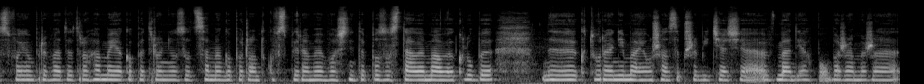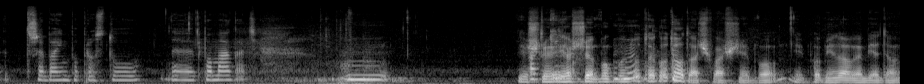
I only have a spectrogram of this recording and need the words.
swoją prywatę trochę. My jako Petronius od samego początku wspieramy właśnie te pozostałe małe kluby, y, które nie mają szansy przebicia się w mediach, bo uważamy, że trzeba im po prostu y, pomagać. Mm. Jeszcze, jeszcze mógłbym mhm. do tego dodać właśnie, bo pominąłem jedną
